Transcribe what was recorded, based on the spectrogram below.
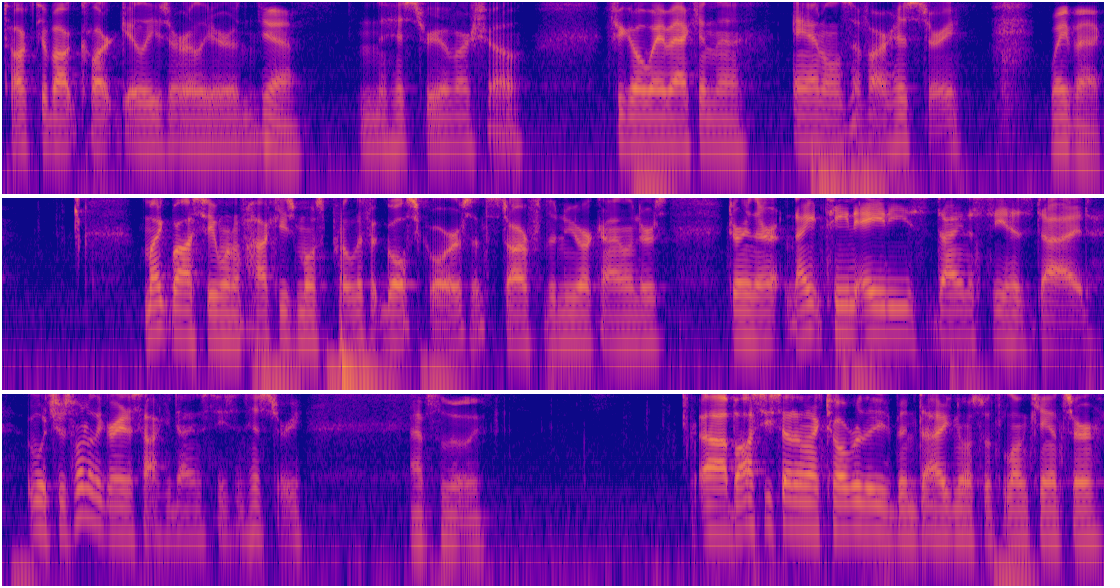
talked about Clark Gillies earlier in, Yeah, in the history of our show. If you go way back in the annals of our history, way back. Mike Bossy, one of hockey's most prolific goal scorers and star for the New York Islanders during their 1980s dynasty, has died, which was one of the greatest hockey dynasties in history. Absolutely. Uh, Bossy said in October that he'd been diagnosed with lung cancer.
